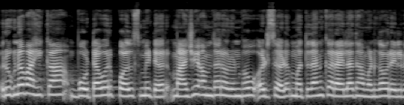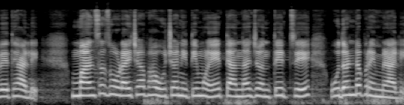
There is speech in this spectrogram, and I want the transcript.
रुग्णवाहिका बोटावर पल्स मीटर माजी आमदार अरुणभाऊ अडसड मतदान करायला धामणगाव रेल्वे येथे आले. माणसं जोडायच्या भाऊच्या नीतीमुळे त्यांना जनतेचे उदंड प्रेम मिळाले.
